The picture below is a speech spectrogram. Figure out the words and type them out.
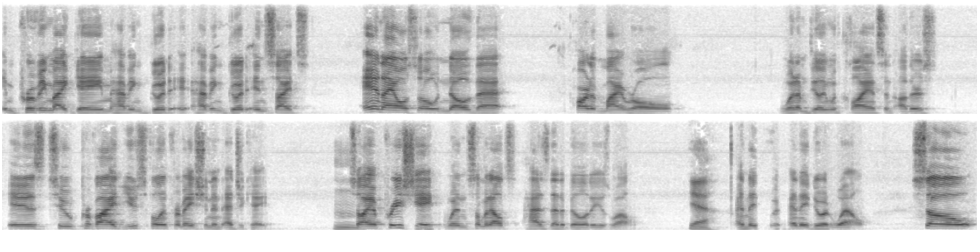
improving my game, having good having good insights, and I also know that part of my role when I'm dealing with clients and others is to provide useful information and educate. Hmm. So I appreciate when someone else has that ability as well. Yeah. And they and they do it well. So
